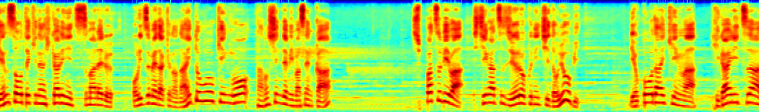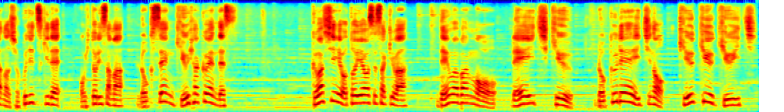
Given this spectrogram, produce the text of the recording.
幻想的な光に包まれる折詰岳のナイトウォーキングを楽しんでみませんか？出発日は7月16日土曜日。旅行代金は日帰りツアーの食事付きでお一人様6900円です。詳しいお問い合わせ先は電話番号019-601-9991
